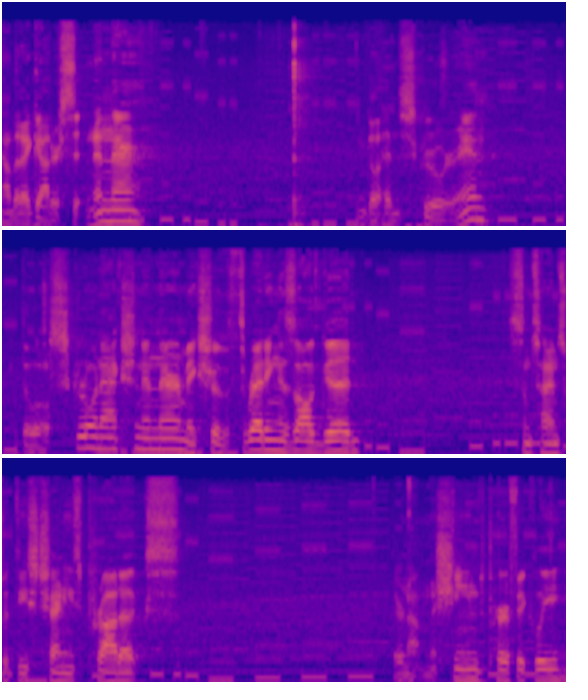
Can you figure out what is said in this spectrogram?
now that I got her sitting in there, go ahead and screw her in. Get the little screwing action in there, make sure the threading is all good. Sometimes with these Chinese products, they're not machined perfectly,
